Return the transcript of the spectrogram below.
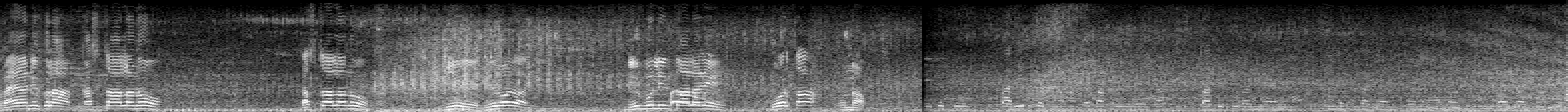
ప్రయాణికుల కష్టాలను కష్టాలను ని- నిర్వ నిర్మూలించాలని కోరుతా ఉన్నాం. ఇటుకు పదికి పెట్టినామంటే బస్సులు లేక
